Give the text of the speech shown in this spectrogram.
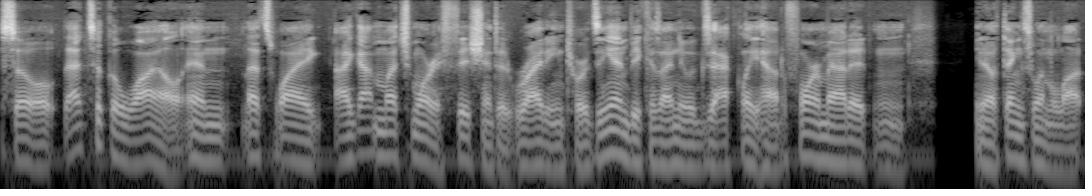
So that took a while, and that's why I got much more efficient at writing towards the end because I knew exactly how to format it and you know, things went a lot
